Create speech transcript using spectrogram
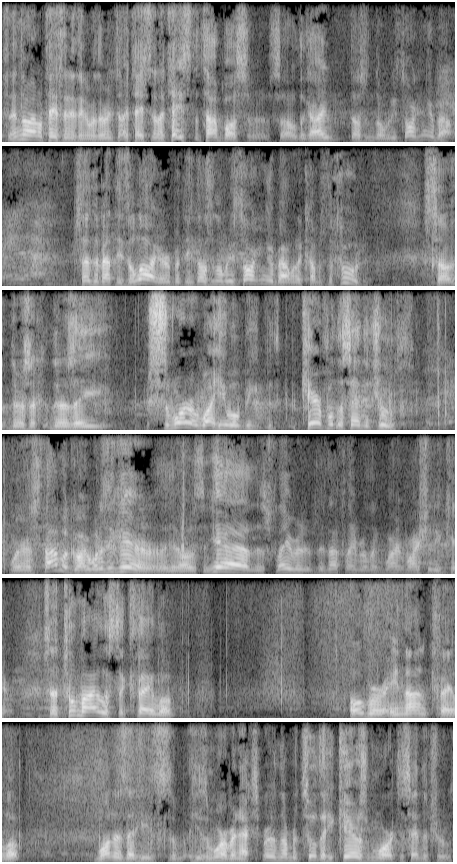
Say, no, I don't taste anything over there. I taste and I taste the Tom Busser. So the guy doesn't know what he's talking about. Says about he's a liar, but he doesn't know what he's talking about when it comes to food. So there's a there's a swore why he will be careful to say the truth. Whereas Stamagoy, what does he care? You know, so, yeah, there's flavor, there's not flavor, like why, why should he care? So two miles to kfelo over a non kfelo. One is that he's he's more of an expert, and number two that he cares more to say the truth.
